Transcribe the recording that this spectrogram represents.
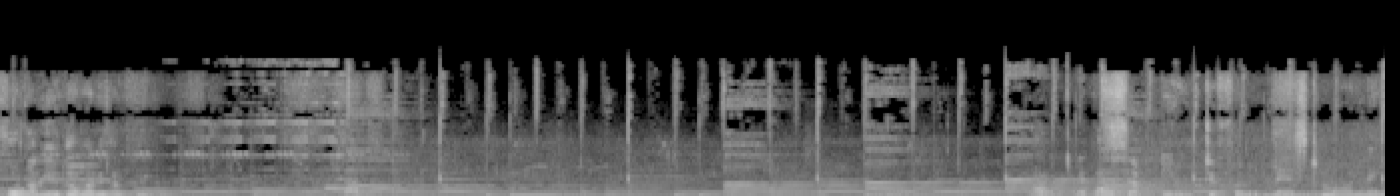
फ़ोटो खींच दो हमारी सबकी It's a beautiful blessed morning.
